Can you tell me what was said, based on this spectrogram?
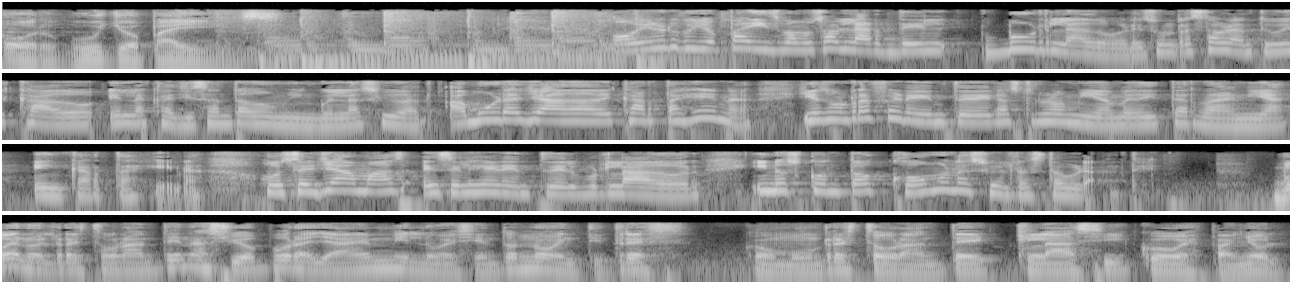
Orgullo País. Hoy en Orgullo País vamos a hablar del Burlador. Es un restaurante ubicado en la calle Santa Domingo, en la ciudad amurallada de Cartagena, y es un referente de gastronomía mediterránea en Cartagena. José Llamas es el gerente del Burlador y nos contó cómo nació el restaurante. Bueno, el restaurante nació por allá en 1993 como un restaurante clásico español.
